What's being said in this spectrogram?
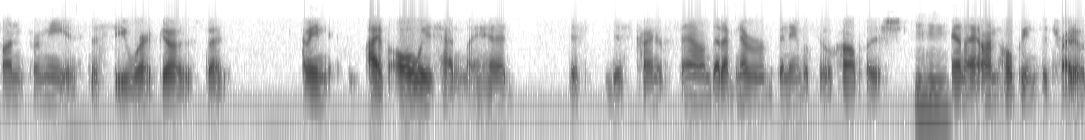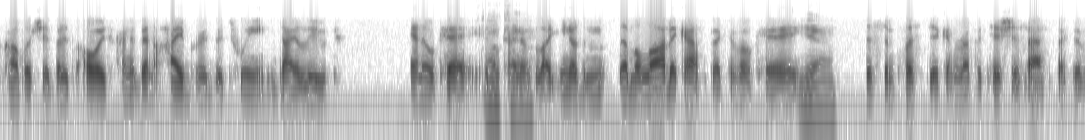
fun for me is to see where it goes. But I mean, I've always had in my head this this kind of sound that I've never been able to accomplish, hmm and I, I'm hoping to try to accomplish it. But it's always kind of been a hybrid between dilute and okay. It's kind of like you know the the melodic aspect of okay, Yeah. the simplistic and repetitious aspect of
